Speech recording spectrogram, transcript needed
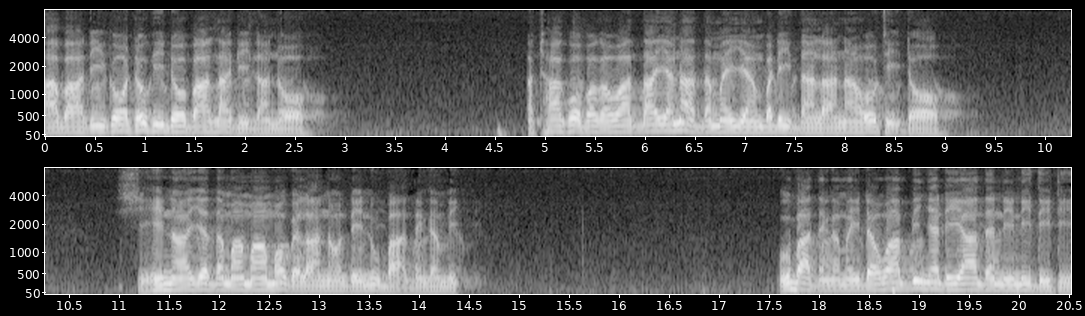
အာဘာတိကောဒုက္ခိတောဘာလှကိလနော အထာကောဘဂဝါတာယနာသမယံပရိတန်လာနာဟုတ်တိတောရှေနာယတမမာမောဂလနောဒေနုပသင်္ကမိဥပသင်္ကမိတဝါပိညတယသနိနိတိတိ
